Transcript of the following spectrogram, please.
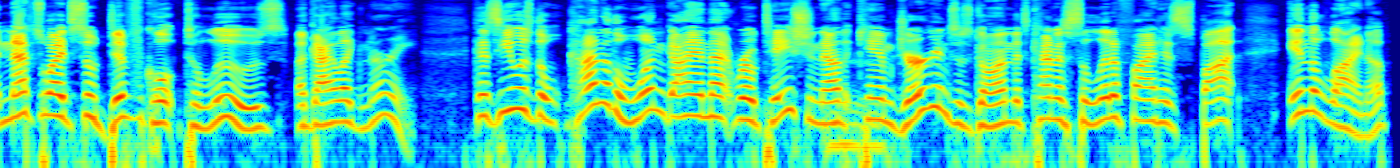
and that's why it's so difficult to lose a guy like Noure. Because he was the kind of the one guy in that rotation now that mm. Cam Jurgens is gone that's kind of solidified his spot in the lineup,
